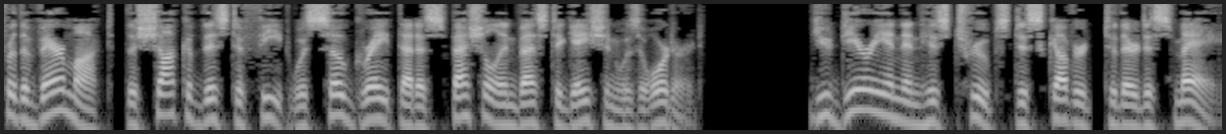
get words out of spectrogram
For the Wehrmacht, the shock of this defeat was so great that a special investigation was ordered. Guderian and his troops discovered, to their dismay,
